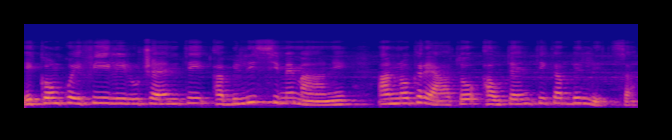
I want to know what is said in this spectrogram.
E con quei fili lucenti abilissime mani hanno creato autentica bellezza.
